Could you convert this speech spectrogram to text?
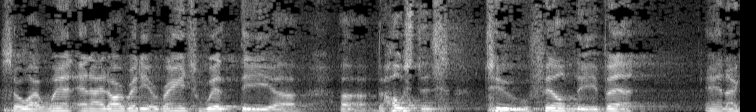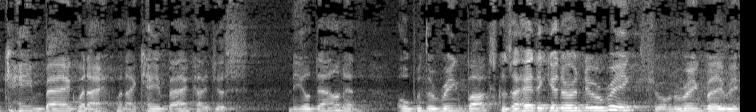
So I went and I'd already arranged with the, uh, uh, the hostess to film the event And I came back, when I, when I came back, I just kneeled down and opened the ring box because I had to get her a new ring. Show them the ring, baby.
